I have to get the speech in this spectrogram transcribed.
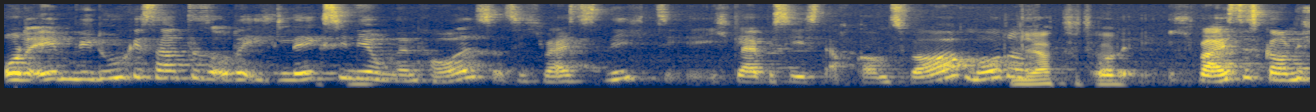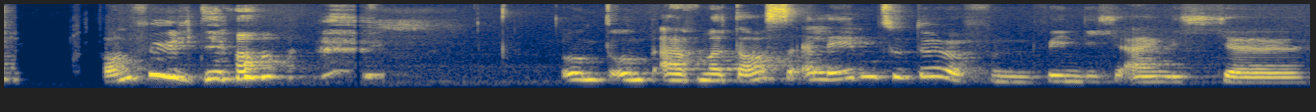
Oder eben wie du gesagt hast, oder ich lege sie mir um den Hals, also ich weiß es nicht, ich glaube, sie ist auch ganz warm, oder? Ja, total. Oder ich weiß es gar nicht, wie es anfühlt, ja. Und, und auch mal das erleben zu dürfen, finde ich eigentlich äh,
